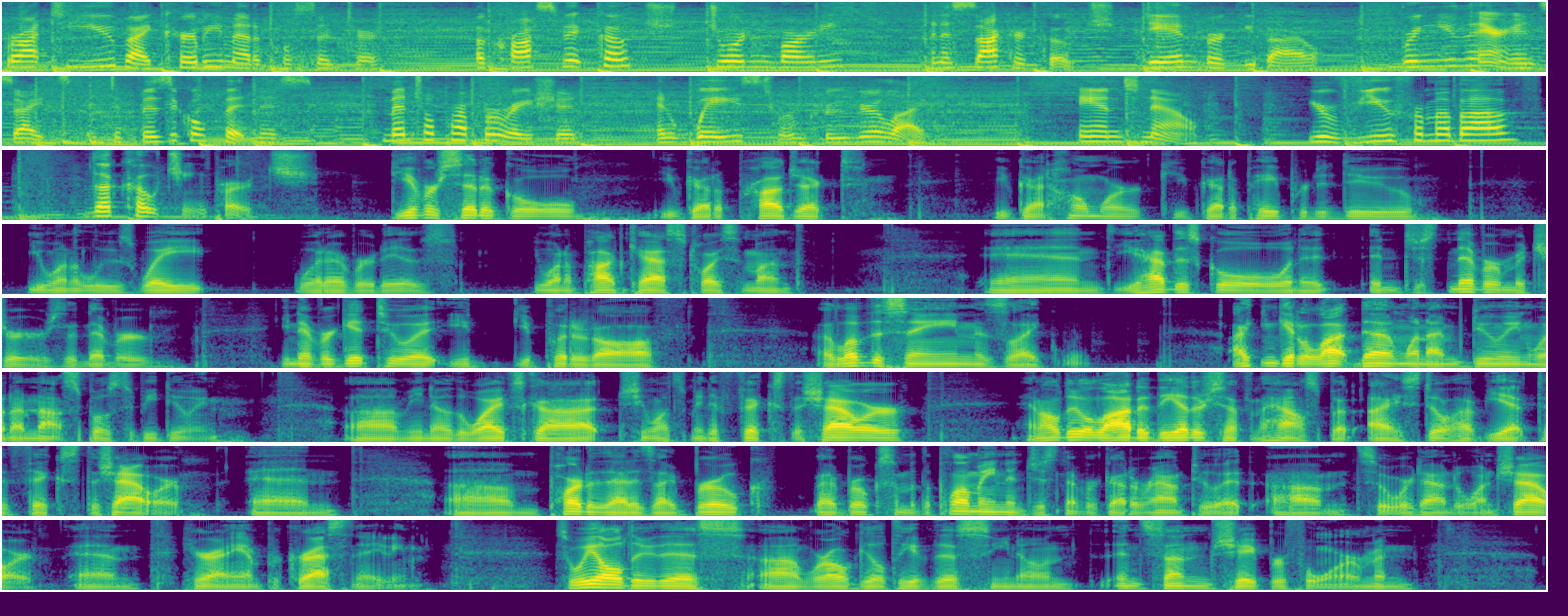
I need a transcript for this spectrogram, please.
Brought to you by Kirby Medical Center. A CrossFit coach, Jordan Barney, and a soccer coach, Dan Berkebile, bring you their insights into physical fitness, mental preparation, and ways to improve your life. And now, your view from above the coaching perch. Do you ever set a goal? You've got a project, you've got homework, you've got a paper to do, you want to lose weight, whatever it is. You want to podcast twice a month. And you have this goal and it, it just never matures. It never you never get to it, you you put it off. I love the saying is like I can get a lot done when I'm doing what I'm not supposed to be doing. Um, you know, the wife's got she wants me to fix the shower and I'll do a lot of the other stuff in the house, but I still have yet to fix the shower. And um, part of that is I broke I broke some of the plumbing and just never got around to it. Um, so we're down to one shower, and here I am procrastinating. So we all do this. Uh, we're all guilty of this, you know, in, in some shape or form. And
